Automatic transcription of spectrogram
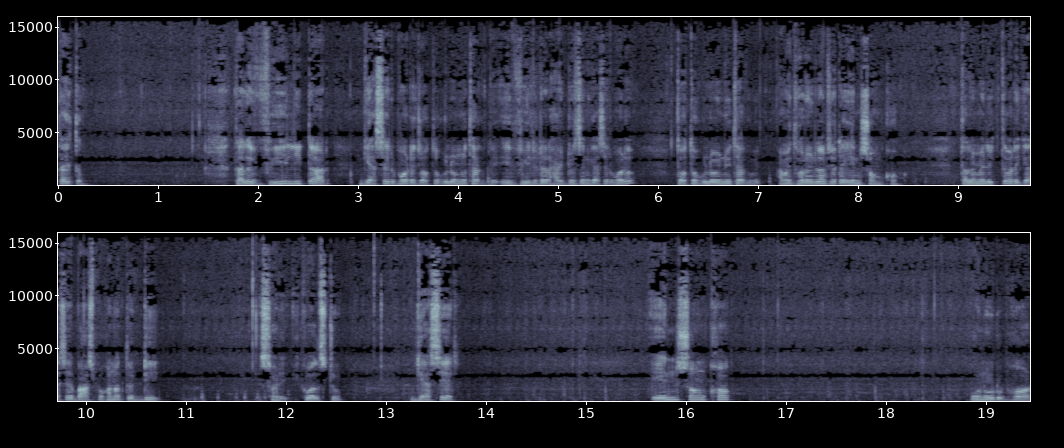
তাই তো? তাহলে ভি লিটার গ্যাসের ভরে যতগুলো অণু থাকবে, এই ভি লিটার হাইড্রোজেন গ্যাসের ভরেও ততগুলো অণু থাকবে। আমি ধরে নিলাম সেটা এন সংখ্যক। তাহলে আমি লিখতে পারি গ্যাসের বাষ্প ঘনত্ব ডি সরি ইকুয়ালস টু গ্যাসের এন সংখ্যক অণুর ভর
